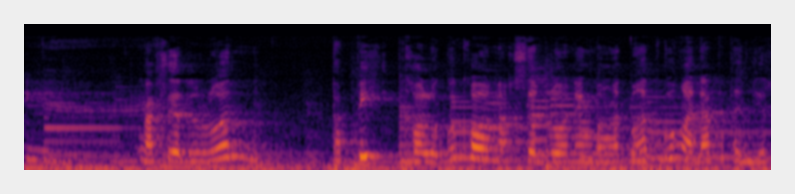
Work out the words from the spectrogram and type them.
Iya. Naksir duluan tapi kalau gue kalau naksir duluan yang banget banget gue nggak dapet anjir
